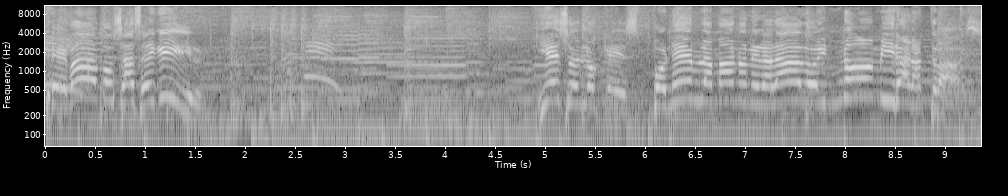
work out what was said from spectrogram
te vamos a seguir. Y eso es lo que es poner la mano en el arado y no mirar atrás.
